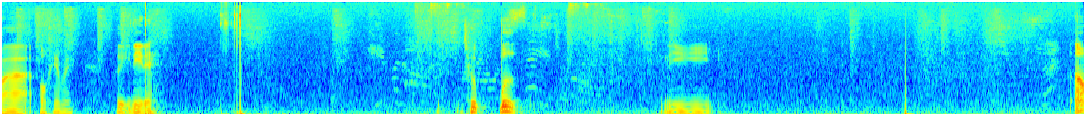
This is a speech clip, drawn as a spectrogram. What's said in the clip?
ว่า โอเคไหมเฮ้ย นี่เลยชุบปึ๊กนี่เอ้า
